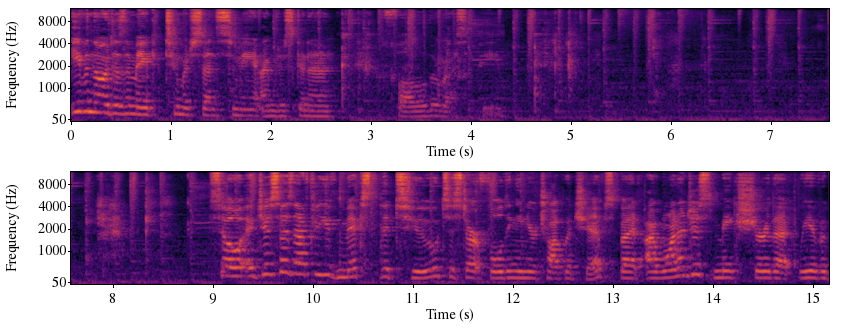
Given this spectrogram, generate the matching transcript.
even though it doesn't make too much sense to me, I'm just gonna follow the recipe. So it just says after you've mixed the two to start folding in your chocolate chips, but I wanna just make sure that we have a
